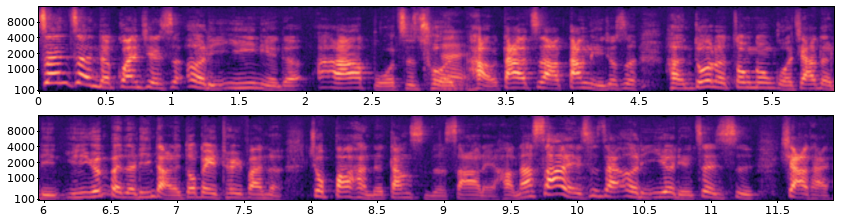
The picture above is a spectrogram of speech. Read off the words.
真正的关键是二零一一年的阿拉伯之春，好，大家知道当年就是很多的中东国家的领原本的领导人都被推翻了，就包含了当时的沙雷。好，那沙雷是在二零一二年正式下台。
